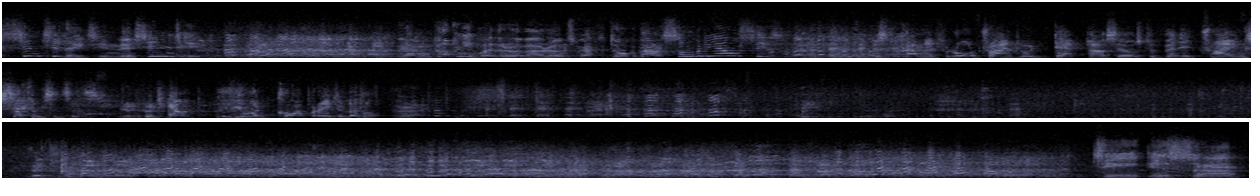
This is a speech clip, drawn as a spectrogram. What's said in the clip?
It's scintillating, this, isn't it? we haven't got any weather of our own, so we have to talk about somebody else's. Mr. Cunliffe, we're all trying to adapt ourselves to very trying circumstances. It would help if you would cooperate a little. All right. Tea is served.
